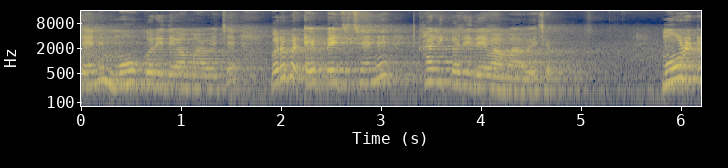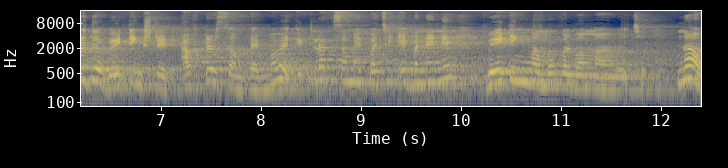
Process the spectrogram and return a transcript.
છે એને મૂવ કરી દેવામાં આવે છે. બરાબર? એ પેજ છે એને ખાલી કરી દેવામાં આવે છે. Moved to the waiting state after some time હવે કેટલાક સમય પછી એ બંનેને વેઇટિંગમાં મોકલવામાં આવે છે. Now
